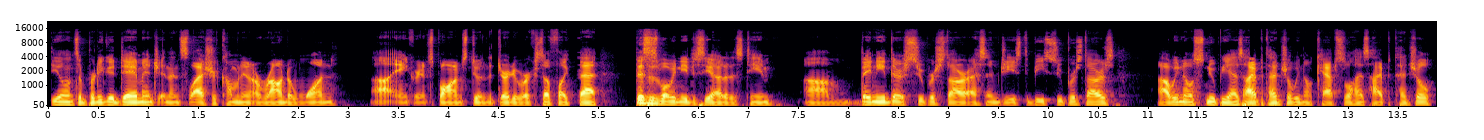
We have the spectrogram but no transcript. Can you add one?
dealing some pretty good damage, and then Slasher coming in around a one uh, anchoring spawns, doing the dirty work, stuff like that. This is what we need to see out of this team. Um, they need their superstar SMGs to be superstars. Uh, we know Snoopy has high potential. We know Capsule has high potential.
